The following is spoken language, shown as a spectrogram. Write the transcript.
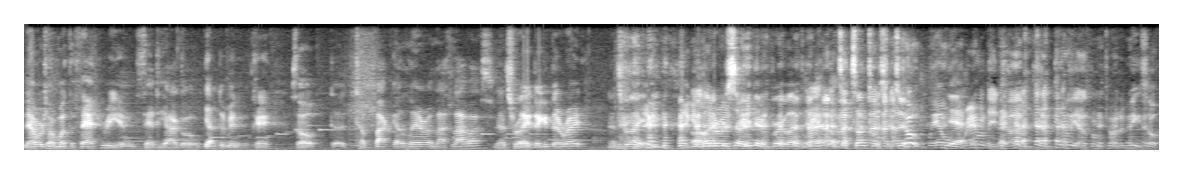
now we're talking about the factory in Santiago, Yep. Dominican. Okay. So the Tabacalera Las Lavas. That's right. they get that right. That's right. They get that 100%. You did it very well. That's a tongue twister, too. told well Yeah. rounded. I'm, I'm telling you, that's what I'm trying to be. So,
